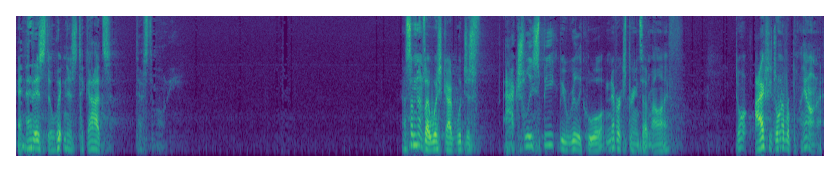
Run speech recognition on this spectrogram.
and that is the witness to God's testimony. Now, sometimes I wish God would just actually speak, It'd be really cool. I've never experienced that in my life. Don't, I actually don't ever plan on it,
